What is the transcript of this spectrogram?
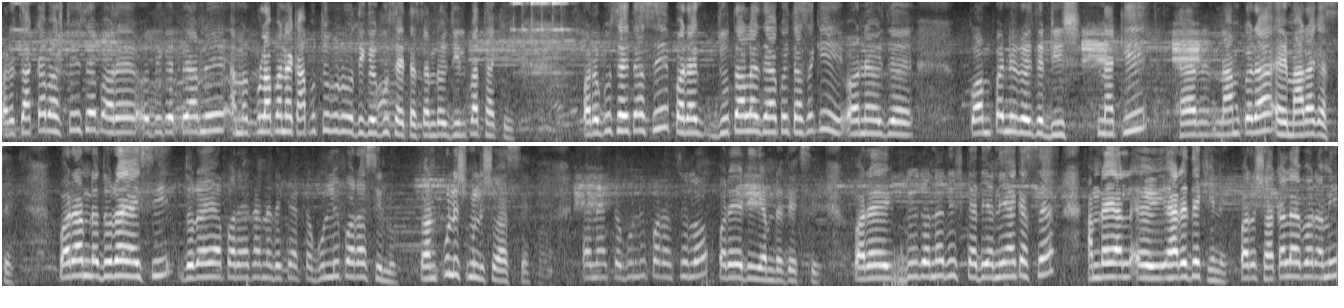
পরে চাক্কা বাস্ট হয়েছে পরে ওদিকে আমি আমার পোলাপানে কাপড় চোপড় ওদিকে গুছাইতেছে, আমরা ওই জিলপা থাকি। পরে গুছাইতেছি, পরে জুতালা যা কইতাছে কি মানে ওই যে কোম্পানির ওই যে ডিশ নাকি, হ্যার নাম করে এই মারা গেছে। পরে আমরা দৌড়াই আইসি দৌড়াইয়া পরে এখানে দেখি একটা গুল্লি পড়া ছিল। তখন পুলিশ মুলিশও আছে। এখানে একটা গুলি পড়া ছিল, পরে এটি আমরা দেখছি। পরে দুজনে রিক্সা দিয়ে নিয়ে গেছে, আমরা হারে দেখিনি। পরে সকালে আবার আমি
